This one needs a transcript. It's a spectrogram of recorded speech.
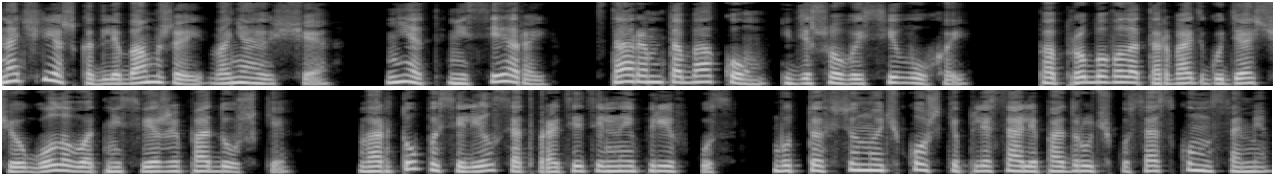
Ночлежка для бомжей, воняющая. Нет, не серой, старым табаком и дешевой сивухой. Попробовал оторвать гудящую голову от несвежей подушки. Во рту поселился отвратительный привкус, будто всю ночь кошки плясали под ручку со скунсами.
